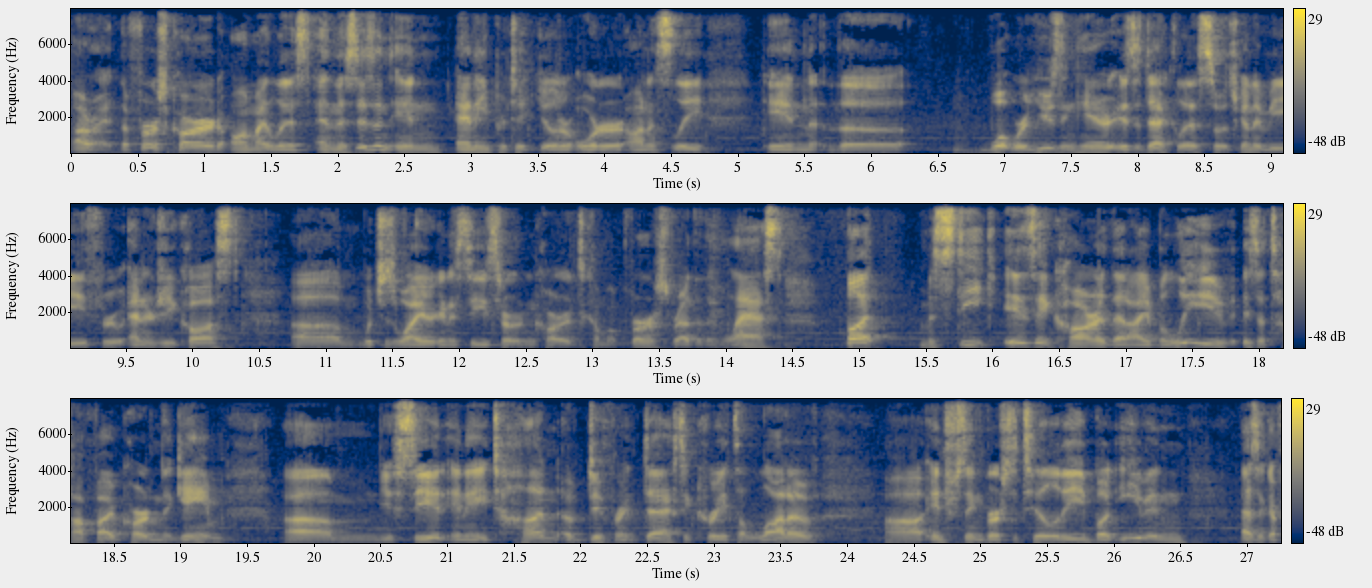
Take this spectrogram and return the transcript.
All right, the first card on my list, and this isn't in any particular order, honestly. In the what we're using here is a deck list, so it's going to be through energy cost, um, which is why you're going to see certain cards come up first rather than last. But Mystique is a card that I believe is a top five card in the game. Um, you see it in a ton of different decks. It creates a lot of uh, interesting versatility, but even as like a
